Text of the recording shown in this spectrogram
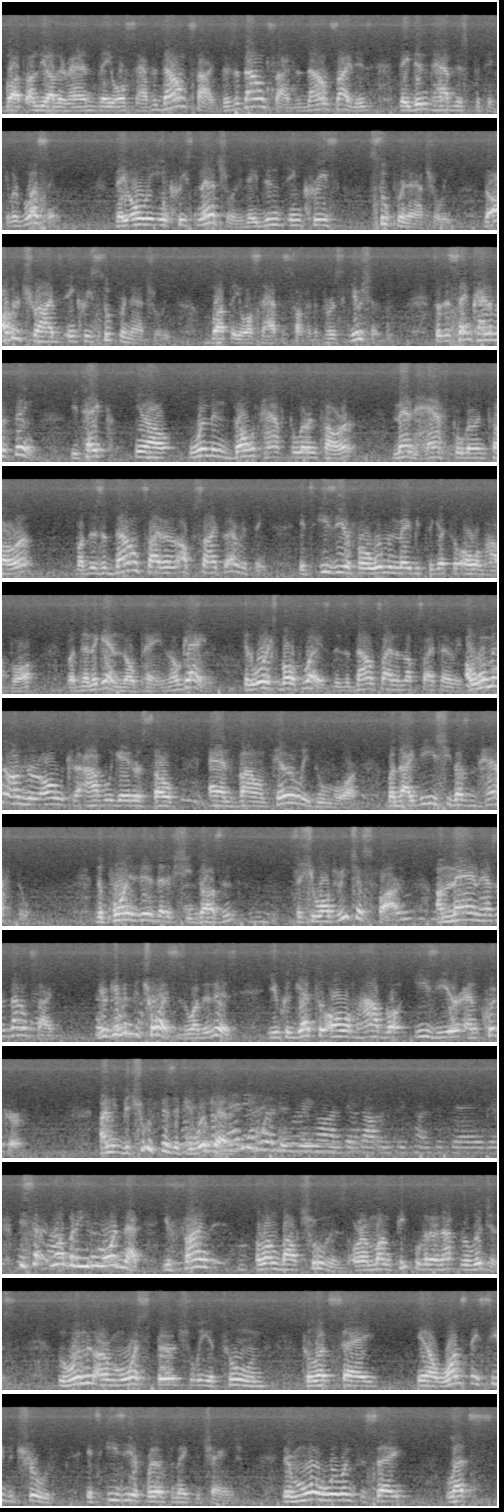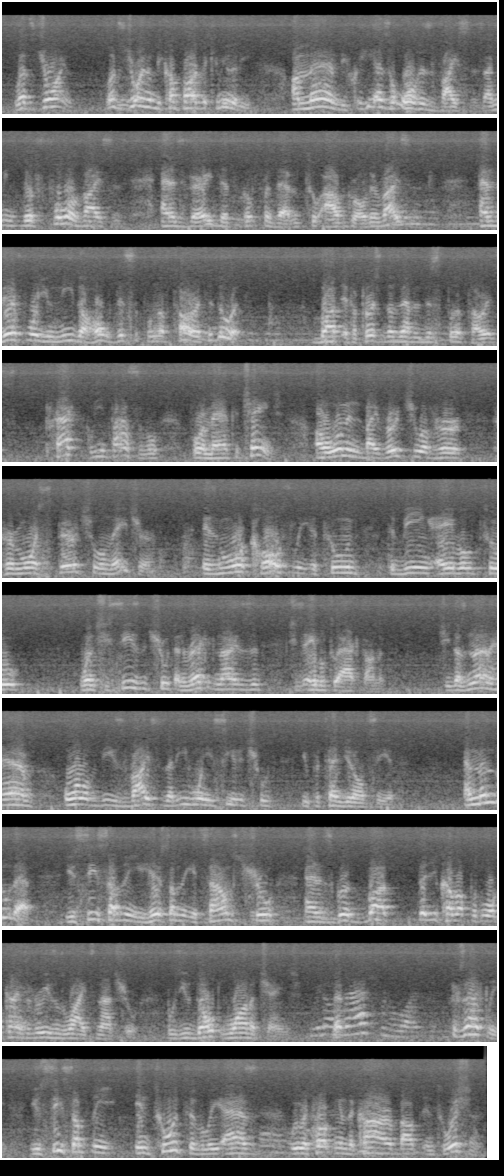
But on the other hand, they also have the downside. There's a downside. The downside is they didn't have this particular blessing. They only increased naturally. They didn't increase supernaturally. The other tribes increased supernaturally, but they also had to suffer the persecution. So the same kind of a thing. You take, you know, women don't have to learn Torah, men have to learn Torah, but there's a downside and an upside to everything. It's easier for a woman maybe to get to Olam Haba, but then again, no pain, no gain. It works both ways. There's a downside and an upside to everything. A woman on her own can obligate herself and voluntarily do more, but the idea is she doesn't have to. The point is that if she doesn't, so she won't reach as far. A man has a downside. You're given the choice, is what it is. You could get to Olam Haba easier and quicker. I mean, the truth is, if you look at it, Many women bring on, they daven three times a day. It's no, but even more than that. You find among Baal Teshuvas or among people that are not religious, the women are more spiritually attuned to, let's say, you know, once they see the truth, it's easier for them to make the change. They're more willing to say, let's, let's join. Let's join and become part of the community. A man, because he has all his vices. I mean, they're full of vices. And it's very difficult for them to outgrow their vices. And therefore, you need the whole discipline of Torah to do it. But if a person doesn't have the discipline of Torah, it's practically impossible for a man to change. A woman, by virtue of her, her more spiritual nature, is more closely attuned to being able to, when she sees the truth and recognizes it, she's able to act on it. She does not have all of these vices that even when you see the truth, you pretend you don't see it. And men do that. You see something, you hear something, it sounds true and it's good, but then you come up with all kinds of reasons why it's not true. Because you don't want to change. We don't That- rationalize it. Exactly. You see something intuitively as we were talking in the car about intuition.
